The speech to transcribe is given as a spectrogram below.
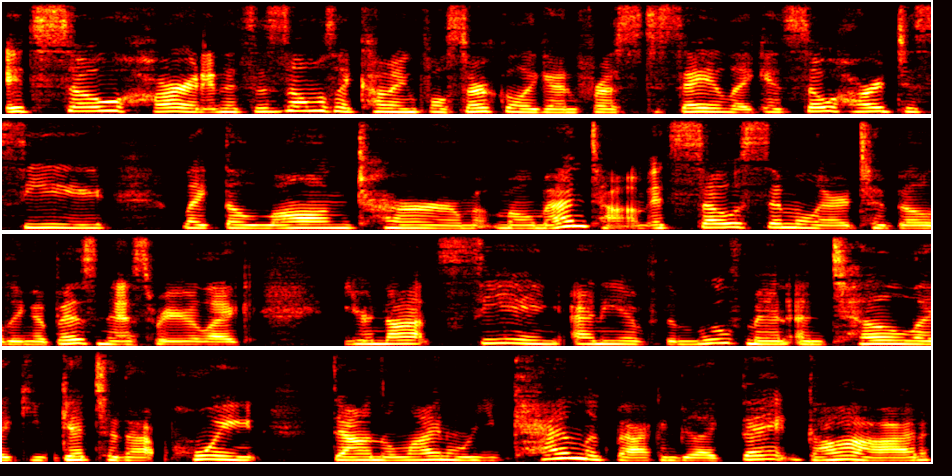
it's so hard and it's this is almost like coming full circle again for us to say like it's so hard to see like the long term momentum. It's so similar to building a business where you're like you're not seeing any of the movement until like you get to that point down the line where you can look back and be like thank god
